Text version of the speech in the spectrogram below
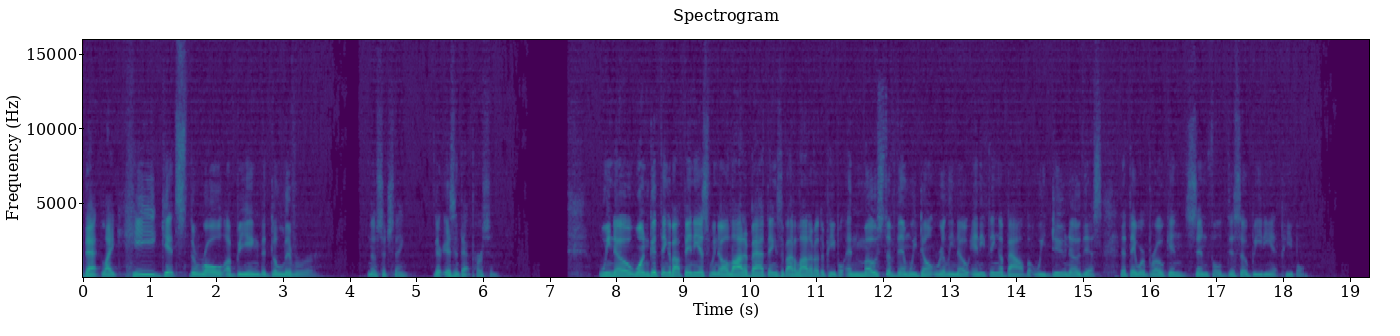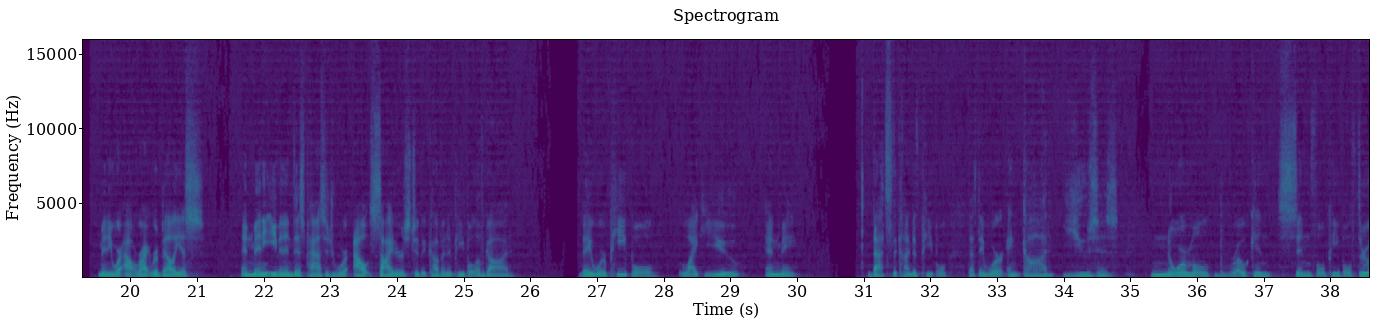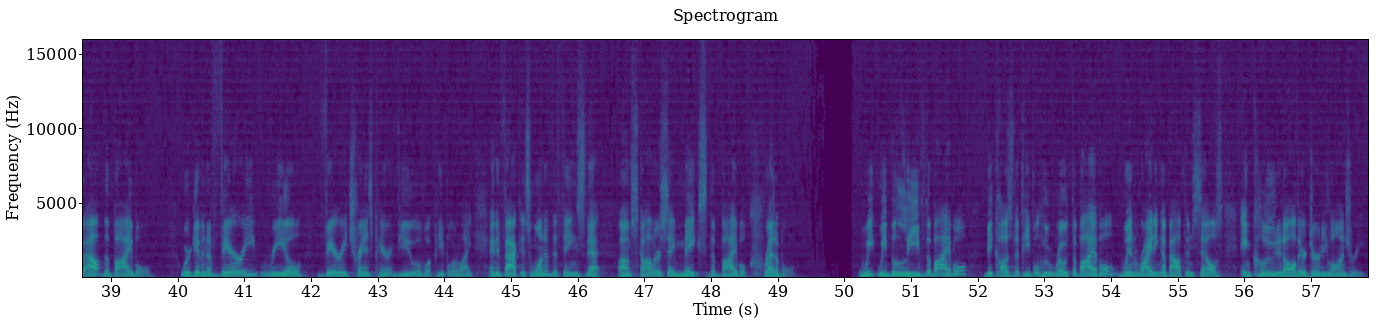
that, like, he gets the role of being the deliverer. No such thing. There isn't that person we know one good thing about Phinehas. We know a lot of bad things about a lot of other people, and most of them we don't really know anything about, but we do know this that they were broken, sinful, disobedient people. Many were outright rebellious, and many, even in this passage, were outsiders to the covenant people of God. They were people like you and me. That's the kind of people that they were, and God uses normal, broken, sinful people throughout the Bible, we're given a very real, very transparent view of what people are like. And in fact, it's one of the things that um, scholars say makes the Bible credible. We, we believe the Bible because the people who wrote the Bible, when writing about themselves, included all their dirty laundry.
